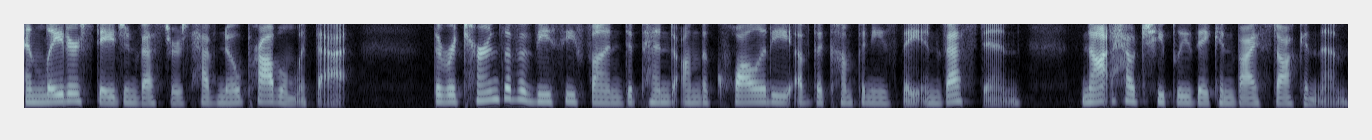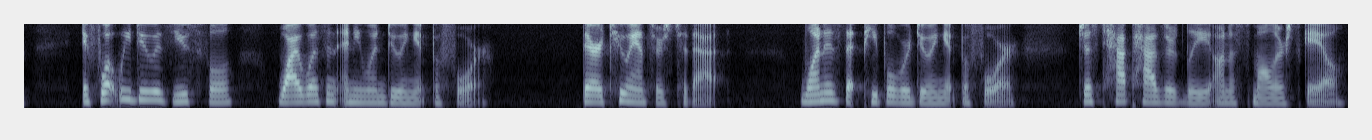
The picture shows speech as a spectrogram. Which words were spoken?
And later stage investors have no problem with that. The returns of a VC fund depend on the quality of the companies they invest in, not how cheaply they can buy stock in them. If what we do is useful, why wasn't anyone doing it before? There are two answers to that. One is that people were doing it before, just haphazardly on a smaller scale.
